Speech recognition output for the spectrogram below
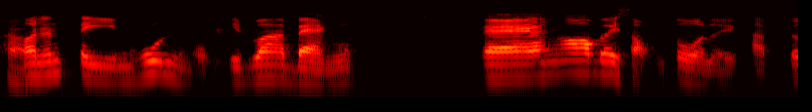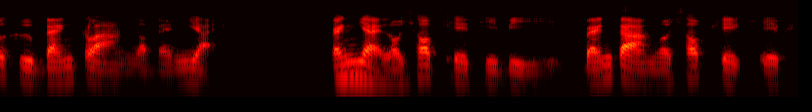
ครับเพราะฉะนั้นธีมหุ้นผมคิดว่าแบงก์แบงก์อ้อมไปสองตัวเลยครับ ก็คือแบงก์กลางกับแบงก์ใหญ่ แบงก์ใหญ่เราชอบ KTB แบงก์กลางเราชอบ KKP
